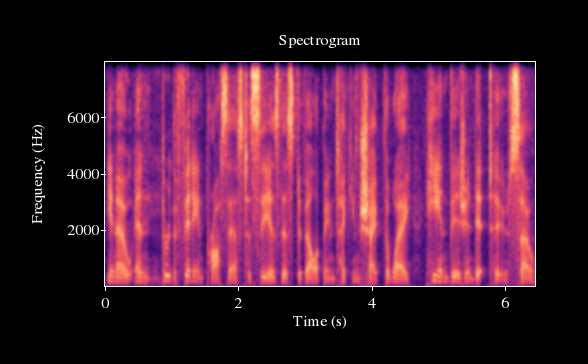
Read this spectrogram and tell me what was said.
you know, and mm-hmm. through the fitting process to see is this developing, taking shape the way he envisioned it to. So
